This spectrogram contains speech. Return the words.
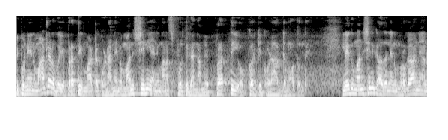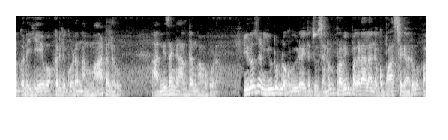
ఇప్పుడు నేను మాట్లాడబోయే ప్రతి మాట కూడా నేను మనిషిని అని మనస్ఫూర్తిగా నమ్మే ప్రతి ఒక్కరికి కూడా అర్థమవుతుంది. లేదు మనిషిని కాదు నేను మృగాన్ని అనుకునే ఏ ఒక్కరికి కూడా నా మాటలు ఆ నిజంగా అర్థం కావకూడదు ఈరోజు నేను యూట్యూబ్లో ఒక వీడియో అయితే చూశాను. ప్రవీణ్ పగడాల అనే ఒక పాస్టర్ గారు ఆ,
